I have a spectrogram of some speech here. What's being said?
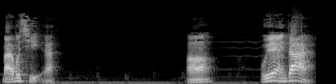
买不起啊，不愿意带。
